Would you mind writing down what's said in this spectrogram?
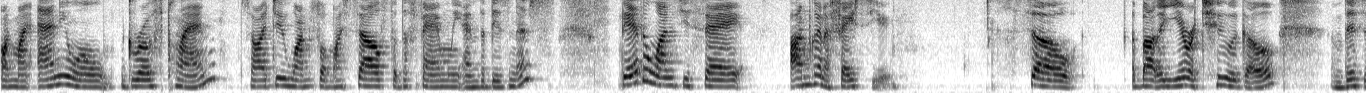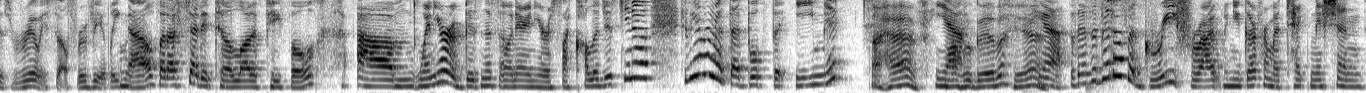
on my annual growth plan. So I do one for myself, for the family, and the business. They're the ones you say, I'm going to face you. So, about a year or two ago, and this is really self revealing now, but I've said it to a lot of people. Um, when you're a business owner and you're a psychologist, you know, have you ever read that book, The E Myth? I have. Yeah. Michael Gerber, yeah. Yeah, there's a bit of a grief, right, when you go from a technician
